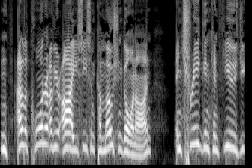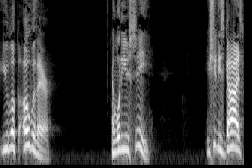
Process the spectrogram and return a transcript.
And hmm, out of the corner of your eye, you see some commotion going on. Intrigued and confused, you, you look over there. And what do you see? You see these guys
